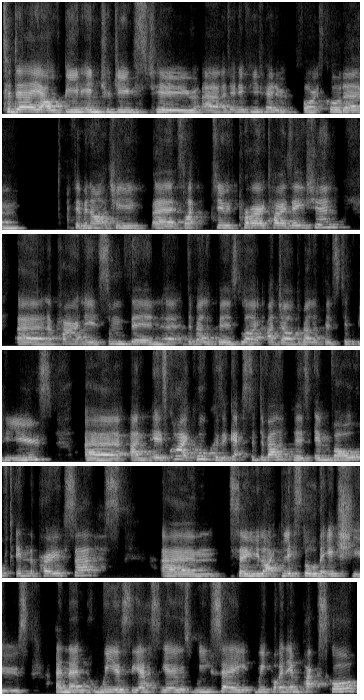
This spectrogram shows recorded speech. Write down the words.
today, I've been introduced to. Uh, I don't know if you've heard of it before. It's called um, Fibonacci. Uh, it's like to do with prioritization. Uh, and apparently it's something uh, developers like agile developers typically use. Uh, and it's quite cool because it gets the developers involved in the process. Um, so you like list all the issues, and then we as the SEOs, we say we put an impact score,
